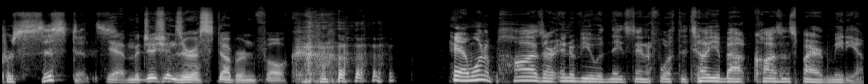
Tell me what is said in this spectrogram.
persistence. Yeah, magicians are a stubborn folk. hey, I want to pause our interview with Nate Staniforth to tell you about Cause Inspired Media.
